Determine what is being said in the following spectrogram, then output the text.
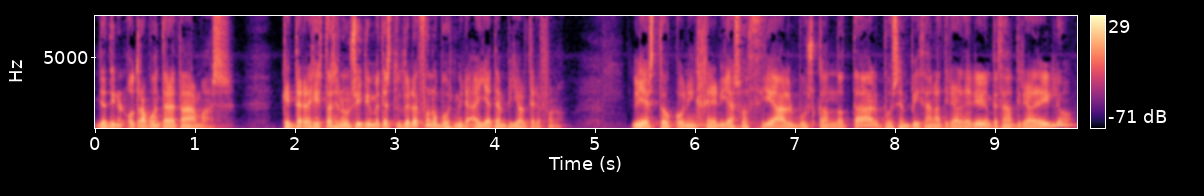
ya tienen otra cuenta de nada más. Que te registras en un sitio y metes tu teléfono, pues mira, ahí ya te han pillado el teléfono. Y esto, con ingeniería social, buscando tal, pues empiezan a tirar del hilo, empiezan a tirar del hilo,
